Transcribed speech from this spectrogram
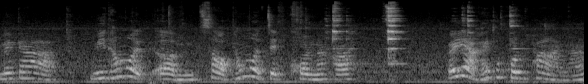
ไม่กล้า มีทั้งหมดเอ่อสอบทั้งหมดเจ็ดคนนะคะ ก็อยากให้ทุกคนผ่านนะ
